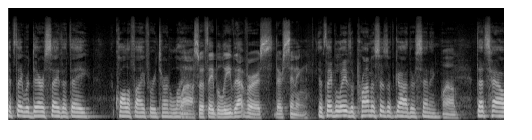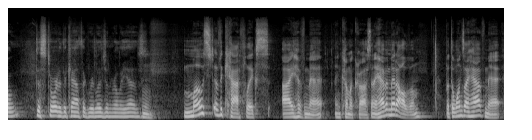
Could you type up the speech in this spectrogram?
if they would dare say that they qualify for eternal life. Wow. So if they believe that verse, they're sinning. If they believe the promises of God, they're sinning. Wow. That's how distorted the Catholic religion really is. Hmm. Most of the Catholics I have met and come across, and I haven't met all of them, but the ones I have met,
